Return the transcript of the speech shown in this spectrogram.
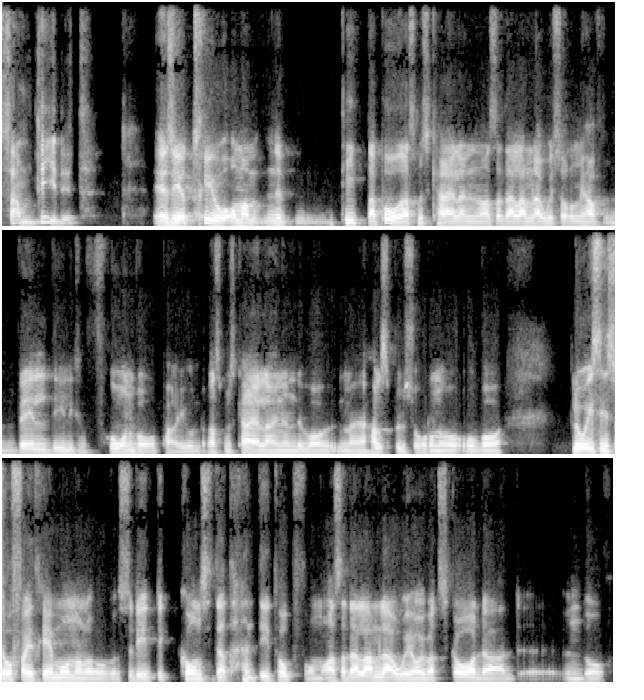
samtidigt? Alltså jag tror om man nu tittar på Rasmus Kajlainen och Asad Alamnaoui så har de ju haft väldigt liksom frånvaroperiod. Rasmus Kajlainen det var med halspulsådern och, och var, låg i sin soffa i tre månader. Så det är inte konstigt att han inte är i toppform. Asad Alamnaoui har ju varit skadad eh, under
